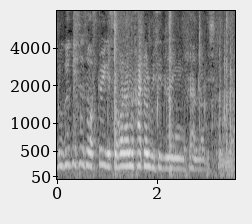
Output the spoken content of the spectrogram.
ডুগি কিছু সফট হয়ে গেছে, এখন আমি খাটল বেশি দিলাম ইনশাল্লাহ বিসমিল্লাহ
